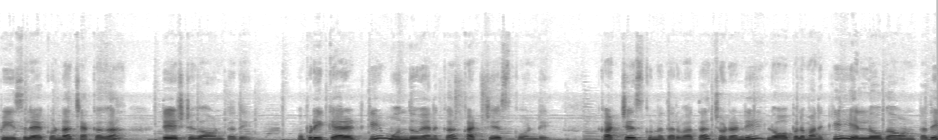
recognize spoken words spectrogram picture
పీసు లేకుండా చక్కగా టేస్ట్గా ఉంటుంది. ఇప్పుడు ఈ క్యారెట్కి ముందు వెనక కట్ చేసుకోండి. కట్ చేసుకున్న తర్వాత చూడండి లోపల మనకి ఎల్లోగా ఉంటుంది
